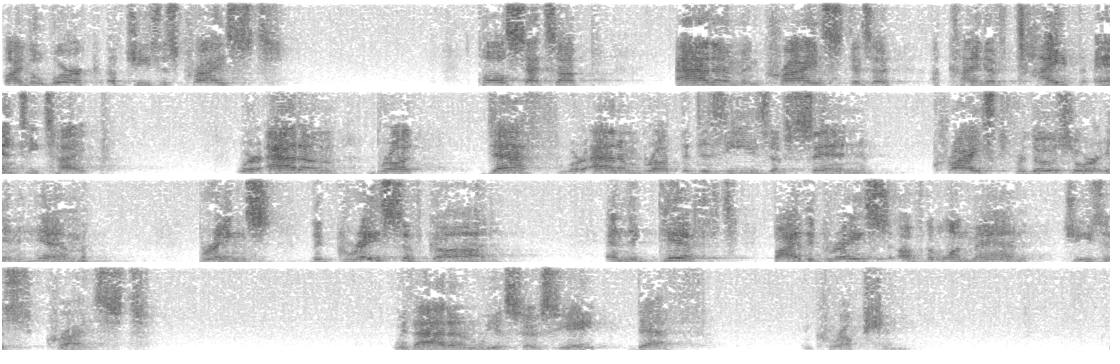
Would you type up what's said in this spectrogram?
by the work of Jesus Christ. Paul sets up Adam and Christ as a, a kind of type antitype, where Adam brought death, where Adam brought the disease of sin, Christ, for those who are in him, brings the grace of God and the gift by the grace of the one man, Jesus Christ. With Adam, we associate death and corruption.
